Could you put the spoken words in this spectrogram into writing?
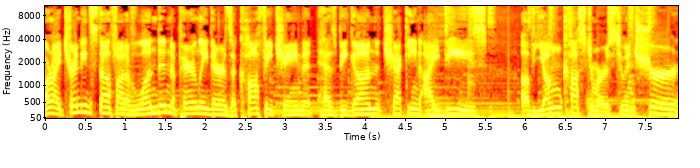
All right, trending stuff out of London. Apparently, there is a coffee chain that has begun checking IDs of young customers to ensure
